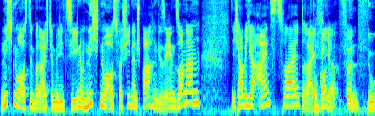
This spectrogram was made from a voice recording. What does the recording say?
nicht nur aus dem Bereich der Medizin und nicht nur aus verschiedenen Sprachen gesehen, sondern ich habe hier 1, 2, 3, Gott, 4, 5, du-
